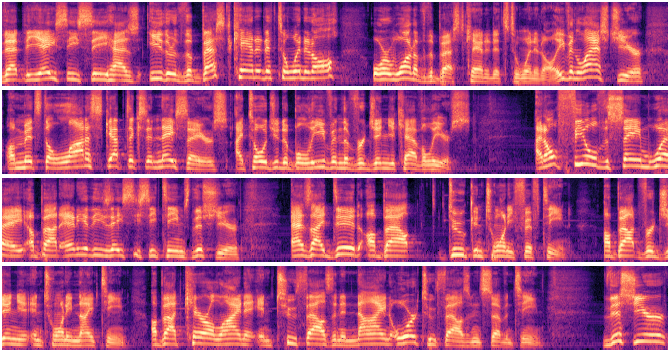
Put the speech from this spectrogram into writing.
that the ACC has either the best candidate to win it all or one of the best candidates to win it all. Even last year, amidst a lot of skeptics and naysayers, I told you to believe in the Virginia Cavaliers. I don't feel the same way about any of these ACC teams this year as I did about Duke in 2015, about Virginia in 2019, about Carolina in 2009 or 2017. This year,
